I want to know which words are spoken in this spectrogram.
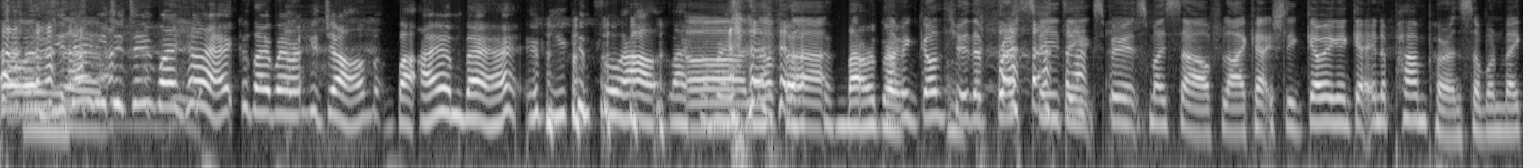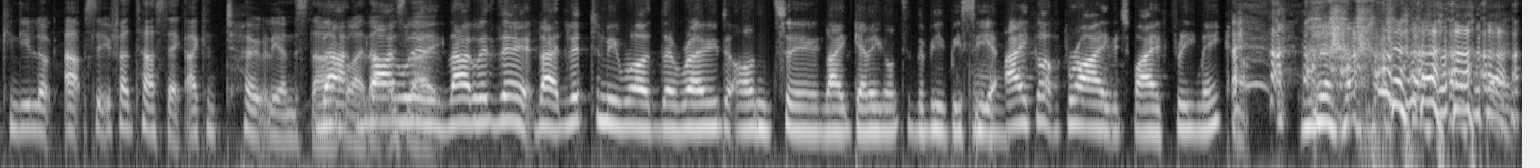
I went, you don't need to do my hair because I wear a hijab, but I am there if you can sort out like Oh, a ah, I love that. that. Having gone through the breastfeeding experience myself, like actually going and getting a pamper and someone making you look absolutely fantastic, I can totally understand that, why that, that, was, was like. that was it. That literally was the road onto like getting onto the BBC. Mm. I got bribed by free makeup.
